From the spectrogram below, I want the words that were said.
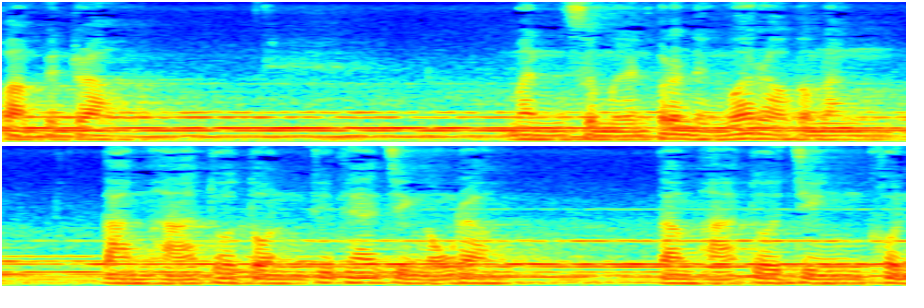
ความเป็นเรา มันเสมือนประหนึ่งว่าเรากำลังตามหาตัวตนที่แท้จริงของเรา ตามหาตัวจริงคน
